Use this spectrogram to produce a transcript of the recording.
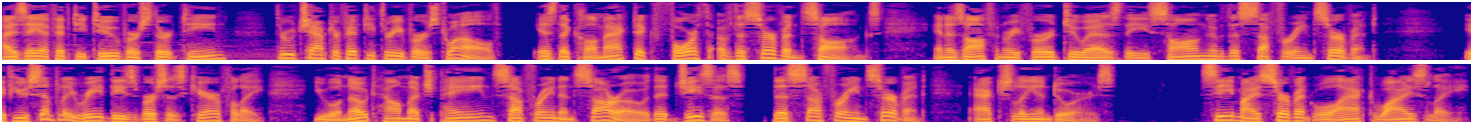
Isaiah 52 verse 13 through chapter 53 verse 12 is the climactic fourth of the servant songs and is often referred to as the song of the suffering servant. If you simply read these verses carefully, you will note how much pain, suffering, and sorrow that Jesus, the suffering servant, actually endures. See, my servant will act wisely.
